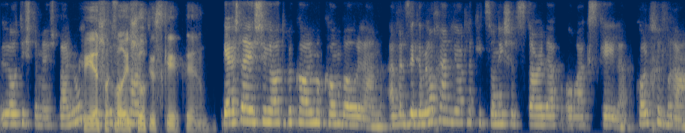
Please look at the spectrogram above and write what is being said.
לא תשתמש בנו. כי יש לה כבר ישות עסקית, כן. יש לה ישויות בכל מקום בעולם, אבל זה גם לא חייב להיות לקיצוני של סטארט-אפ או רק scale-up. כל חברה,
